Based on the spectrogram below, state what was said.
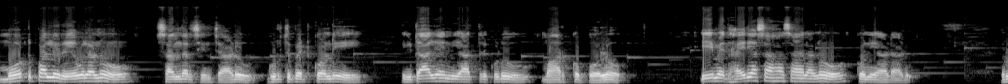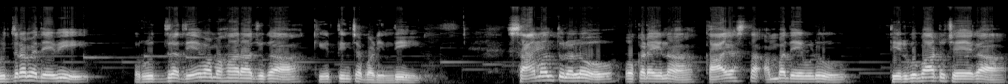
మోటుపల్లి రేవులను సందర్శించాడు. గుర్తుపెట్టుకోండి ఇటాలియన్ యాత్రికుడు మార్కోపోలో ఈమె ధైర్య సాహసాలను కొనియాడాడు. రుద్రమదేవి రుద్రదేవ మహారాజుగా కీర్తించబడింది. సామంతులలో ఒకడైన కాయస్థ అంబదేవుడు తిరుగుబాటు చేయగా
